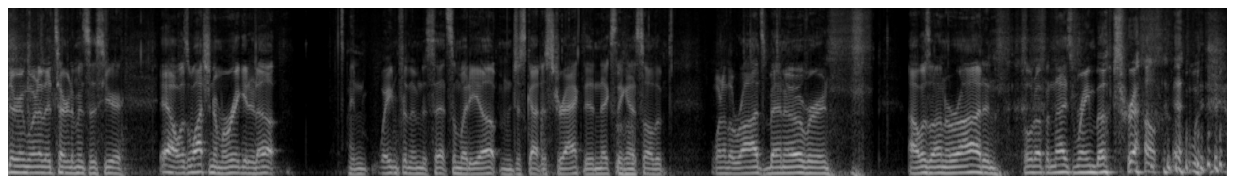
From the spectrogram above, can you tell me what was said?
during one of the tournaments this year. Yeah, I was watching them rigging it up and waiting for them to set somebody up and just got distracted. Next thing Mm-hmm. I saw the one of the rods bent over and I was on a rod and pulled up a nice rainbow trout with,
